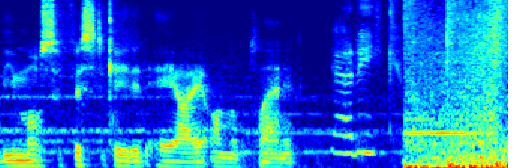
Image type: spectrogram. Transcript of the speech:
the most sophisticated AI on the planet. Daddy.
